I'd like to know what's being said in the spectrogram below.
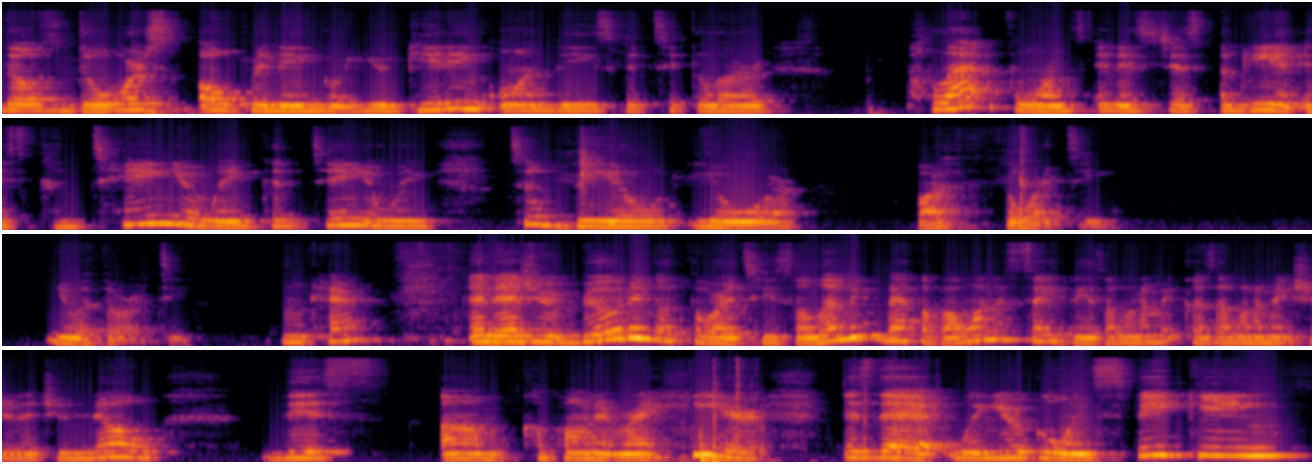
those doors opening, or you're getting on these particular platforms, and it's just again, it's continuing, continuing to build your authority. Your authority. Okay. And as you're building authority, so let me back up. I want to say this. I want to make because I want to make sure that you know this um, component right here is that when you're going speaking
